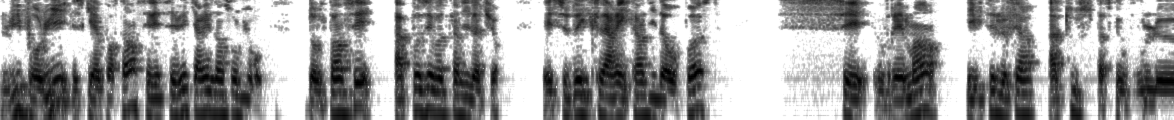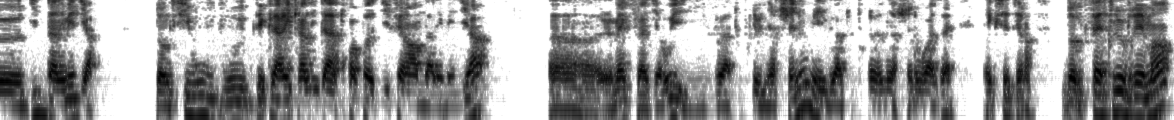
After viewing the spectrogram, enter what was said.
Lui, pour lui, ce qui est important, c'est les CV qui arrivent dans son bureau. Donc, pensez à poser votre candidature. Et se déclarer candidat au poste, c'est vraiment éviter de le faire à tous, parce que vous le dites dans les médias. Donc, si vous vous déclarez candidat à trois postes différents dans les médias, euh, le mec va dire oui, il veut à tout prévenir chez nous, mais il veut à tout prévenir chez le voisin, etc. Donc, faites-le vraiment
